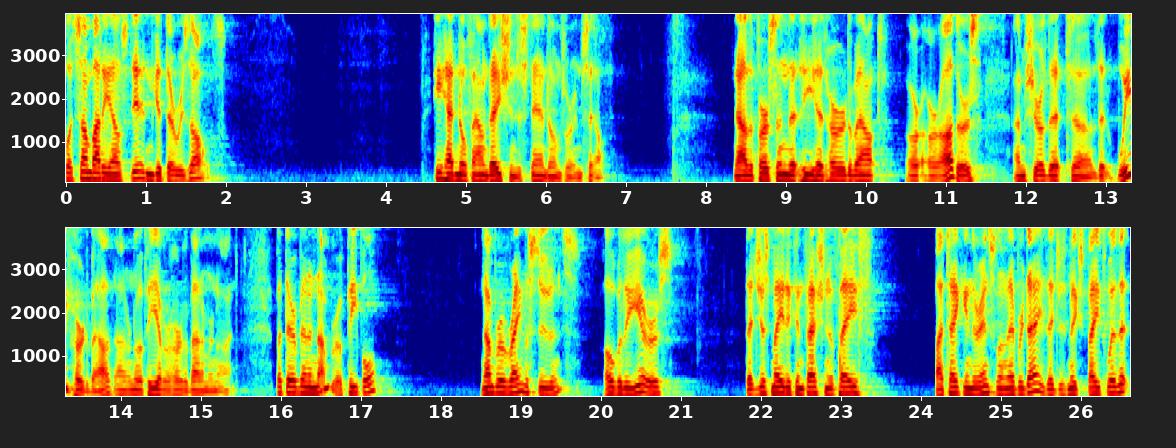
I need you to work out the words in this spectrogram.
what somebody else did and get their results. He had no foundation to stand on for himself. Now, the person that he had heard about, or, or others, I'm sure that, uh, that we've heard about, I don't know if he ever heard about him or not, but there have been a number of people, number of Rhema students over the years that just made a confession of faith by taking their insulin every day. They just mixed faith with it.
